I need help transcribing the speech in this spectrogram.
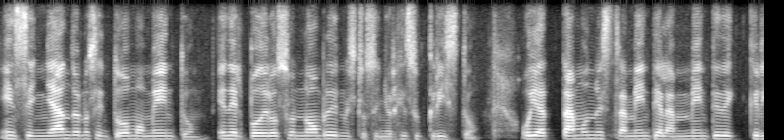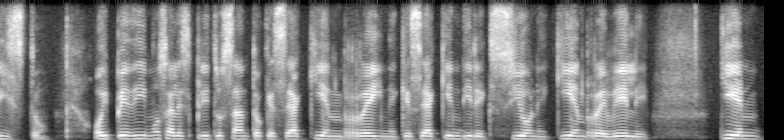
enseñándonos en todo momento, en el poderoso nombre de nuestro Señor Jesucristo. Hoy atamos nuestra mente a la mente de Cristo. Hoy pedimos al Espíritu Santo que sea quien reine, que sea quien direccione, quien revele, quien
